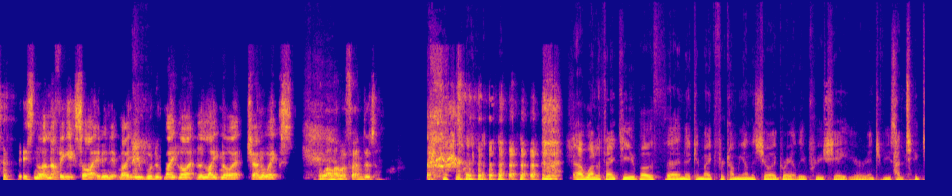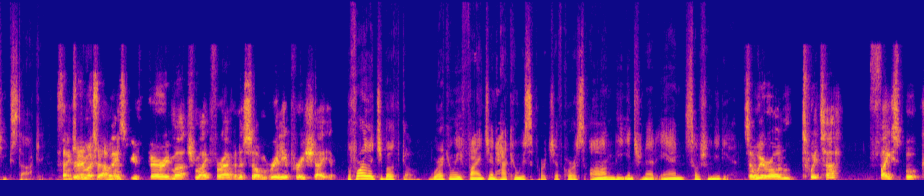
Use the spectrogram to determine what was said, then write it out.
it's not nothing exciting in it, mate. It wouldn't make like the late night Channel X. Well, I'm offended. I want to thank you both, uh, Nick and Mike, for coming on the show. I greatly appreciate your interviews on Two Geeks Talking. Thanks very much for having Thank us. Thank you very much, mate, for having us on. Really appreciate it. Before I let you both go, where can we find you and how can we support you, of course, on the internet and social media? So we're on Twitter, Facebook,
